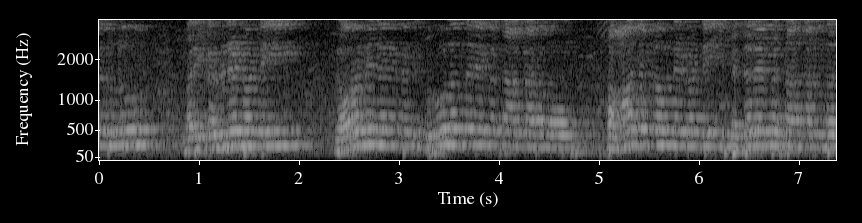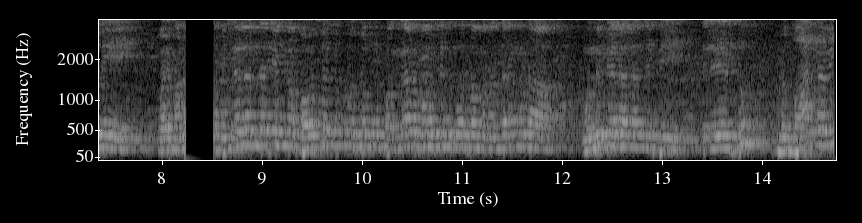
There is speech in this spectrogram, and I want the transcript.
తల్లిదండ్రులు మరి ఇక్కడ ఉండేటువంటి గౌరవనీయులైనటువంటి గురువులందరి యొక్క సహకారము సమాజంలో ఉండేటువంటి పెద్దల యొక్క సహకారంతో మరి మన పిల్లలందరి యొక్క భవిష్యత్తు కోసం బంగారు భవిష్యత్తు కోసం మనందరం కూడా ముందుకెళ్ళాలని చెప్పి తెలియజేస్తూ ఇప్పుడు భార్గవి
